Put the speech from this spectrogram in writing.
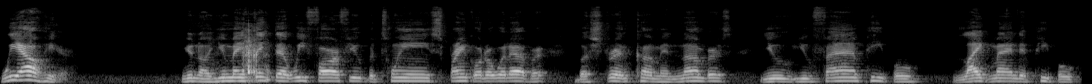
We out here. You know, you may think that we far few between, sprinkled or whatever, but strength come in numbers. You you find people, like-minded people,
